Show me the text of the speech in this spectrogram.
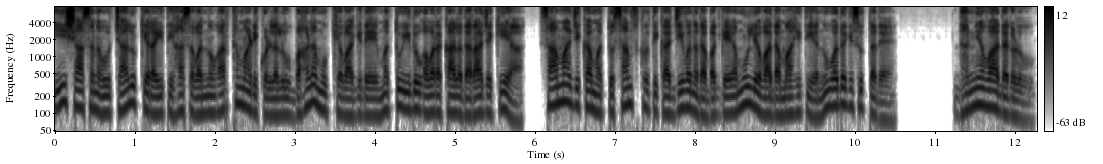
ಈ ಶಾಸನವು ಚಾಲುಕ್ಯರ ಇತಿಹಾಸವನ್ನು ಅರ್ಥಮಾಡಿಕೊಳ್ಳಲು ಬಹಳ ಮುಖ್ಯವಾಗಿದೆ ಮತ್ತು ಇದು ಅವರ ಕಾಲದ ರಾಜಕೀಯ ಸಾಮಾಜಿಕ ಮತ್ತು ಸಾಂಸ್ಕೃತಿಕ ಜೀವನದ ಬಗ್ಗೆ ಅಮೂಲ್ಯವಾದ ಮಾಹಿತಿಯನ್ನು ಒದಗಿಸುತ್ತದೆ. ಧನ್ಯವಾದಗಳು.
